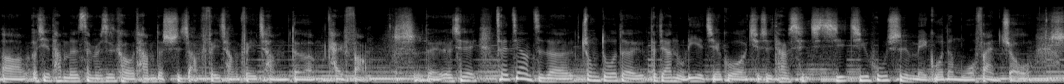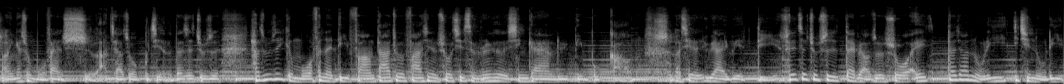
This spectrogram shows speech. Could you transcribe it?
呃，而且他们 San Francisco 他们的市长非常非常的开放，是对，而且在这样子的众多的大家努力的结果，其实它是几几乎是美国的模范州啊，应该说模范市啦，加州不见了，但是就是它就是一个模范的地方，大家就会发现说，其实 San Francisco 的新感染率并不高，而且越来越低，所以这就是代表就是说，哎，大家努力一起努力，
